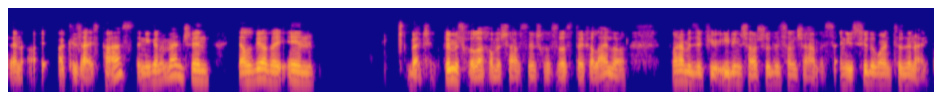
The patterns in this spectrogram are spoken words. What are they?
then a Chayis past, then you're going to mention Yalav in What happens if you're eating Shalshudas on Shabbos and you went to the night?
